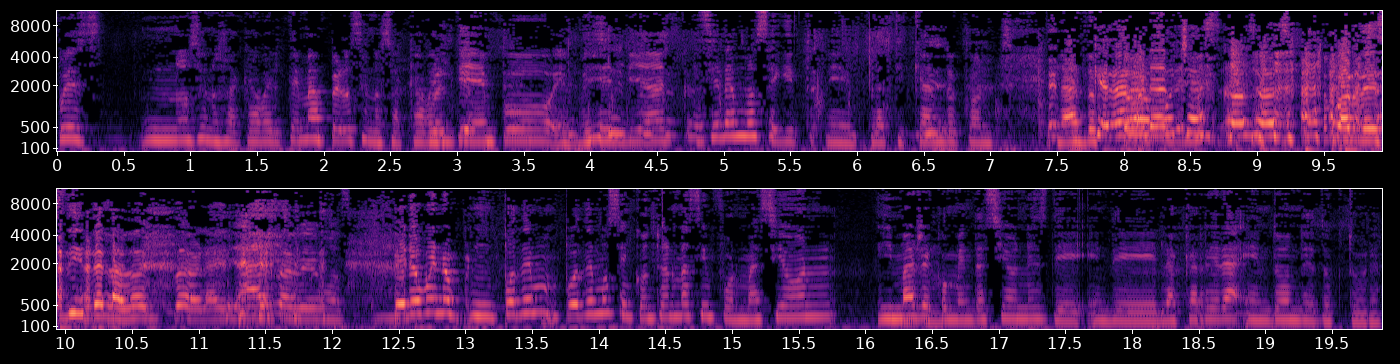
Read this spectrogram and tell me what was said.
Pues no se nos acaba el tema, pero se nos acaba el, tiempo, Evelia. Quisiéramos seguir eh, platicando con la doctora. Quedaron muchas cosas por decir de la doctora, ya sabemos. Pero bueno, podemos, podemos encontrar más información y más recomendaciones de, de la carrera en dónde, doctora.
